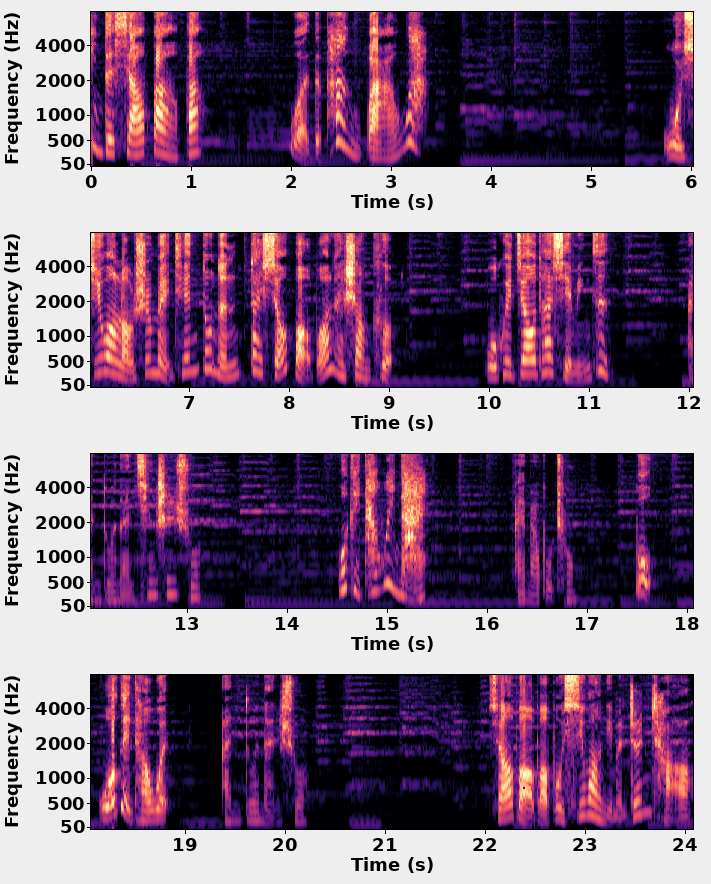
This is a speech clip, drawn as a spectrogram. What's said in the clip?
明的小宝宝，我的胖娃娃。我希望老师每天都能带小宝宝来上课。我会教他写名字。安多南轻声说：“我给他喂奶。”艾玛补充：“不，我给他喂。”安多南说：“小宝宝不希望你们争吵。”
